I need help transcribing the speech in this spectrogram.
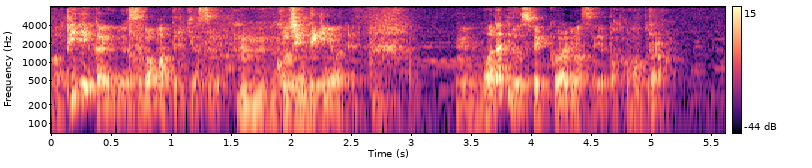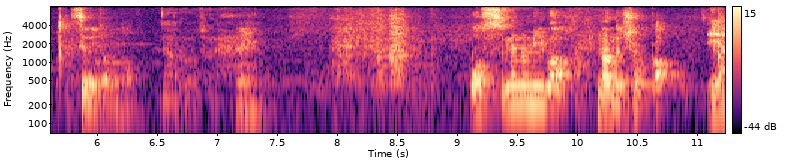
まあ、ピリカよりは狭まってる気がする、うん。個人的にはね、うん。まあ、だけどスペックはありますよ。やっぱハマったら。強いと思う、なるほどね。うん。おすすめの実は何でしょうか？いや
